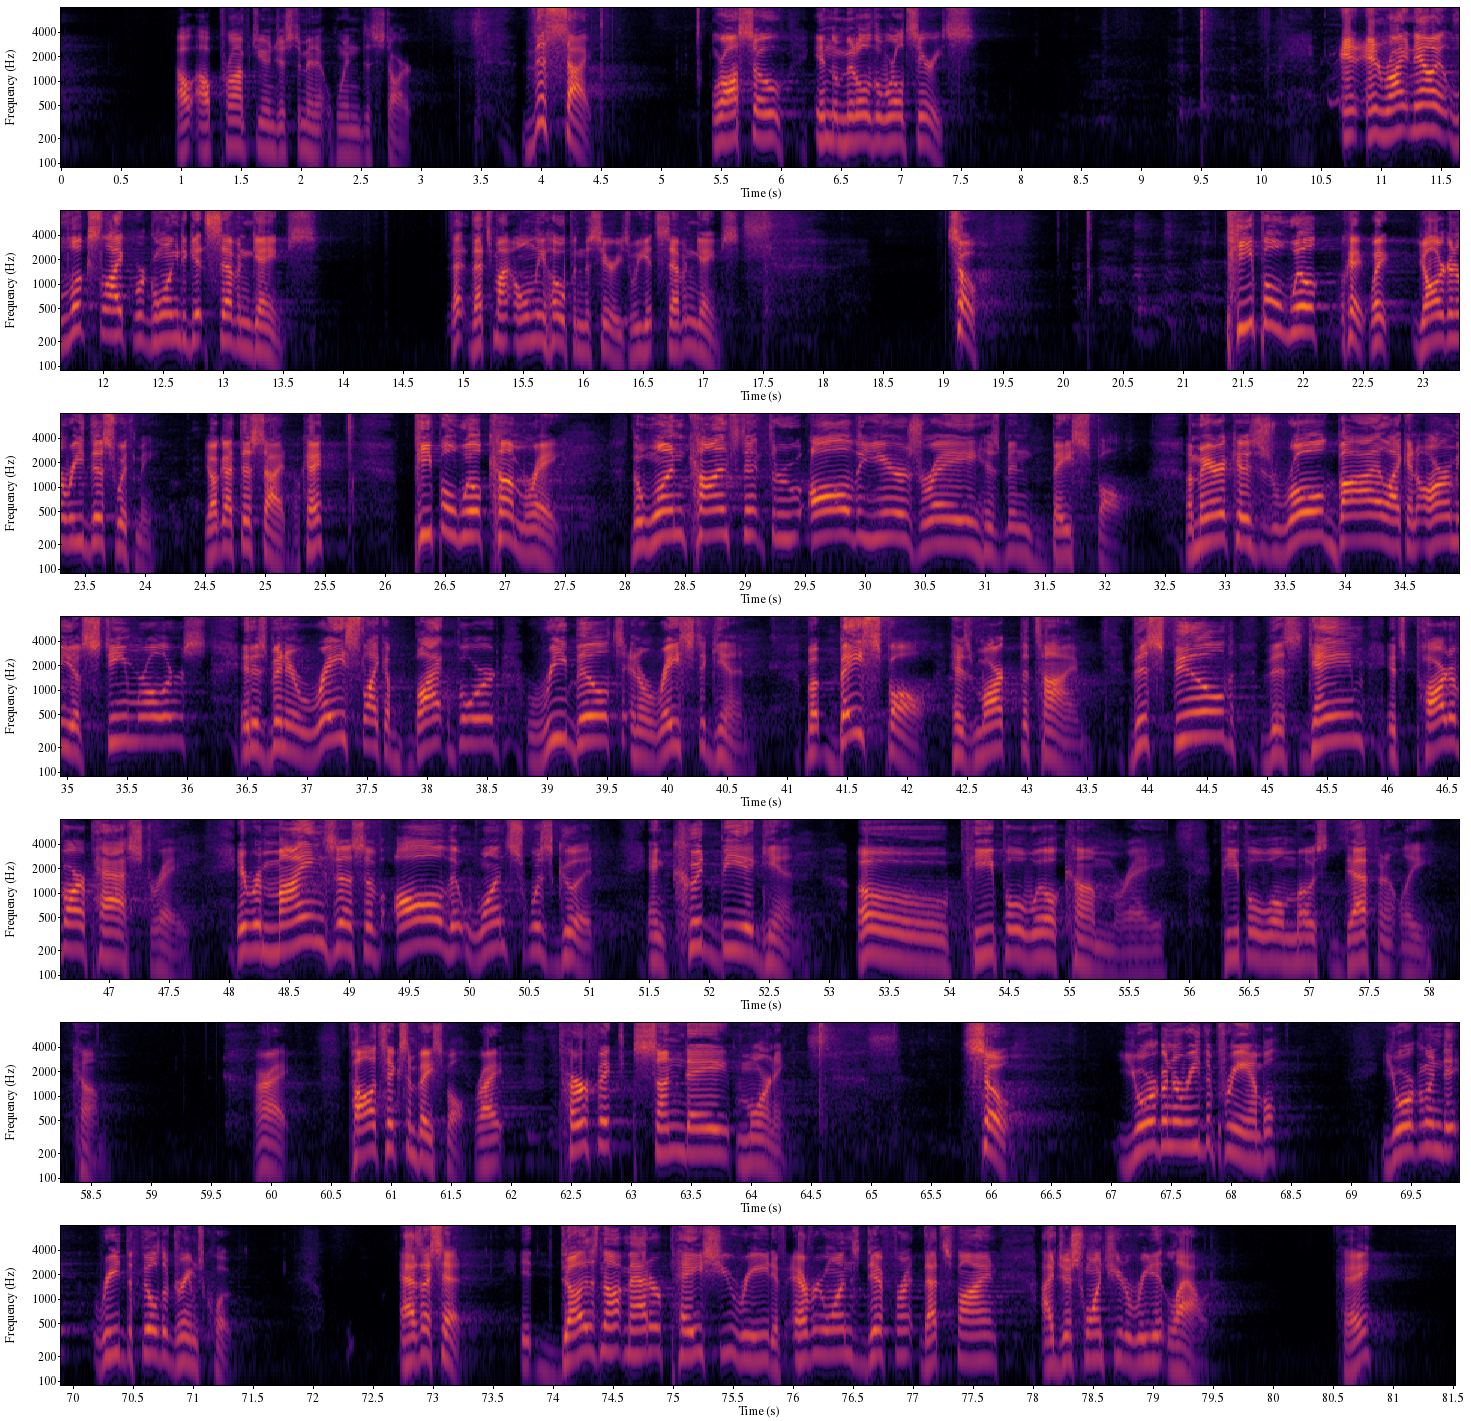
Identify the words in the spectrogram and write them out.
I'll, I'll prompt you in just a minute when to start. This side, we're also in the middle of the World Series. And, and, right now, it looks like we're going to get seven games. That, that's my only hope in the series. We get seven games. So, people will, okay, wait, y'all are going to read this with me. Y'all got this side, okay? People will come, Ray. The one constant through all the years, Ray, has been baseball. America has rolled by like an army of steamrollers. It has been erased like a blackboard, rebuilt and erased again. But baseball has marked the time. This field, this game, it's part of our past, Ray. It reminds us of all that once was good and could be again. Oh, people will come, Ray. People will most definitely come. All right. Politics and baseball, right? Perfect Sunday morning. So, you're going to read the preamble. You're going to read the Field of Dreams quote. As I said, it does not matter pace you read. If everyone's different, that's fine. I just want you to read it loud. Okay?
